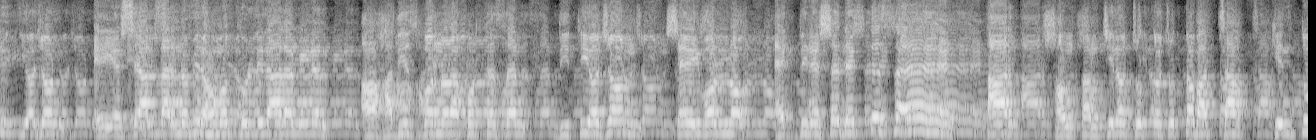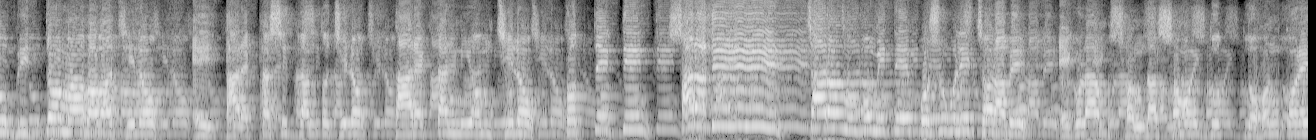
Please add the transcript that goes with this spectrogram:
দ্বিতীয় জন এই এসে আল্লাহর নবী রহমতুল্লিল আলামিনের হাদিস বর্ণনা করতেছেন। দ্বিতীয় জন সেই বলল, একদিন এসে দেখতেছে, তার সন্তান ছিল ছোট্ট ছোট্ট বাচ্চা, কিন্তু বৃদ্ধ মা বাবা ছিল, এই তার একটা সিদ্ধান্ত ছিল, তার একটা নিয়ম ছিল প্রত্যেক দিন সারাদিন চারণ ভূমিতে পশুগুলি চড়াবে, এগুলা সন্ধ্যার সময় দুধ দহন করে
